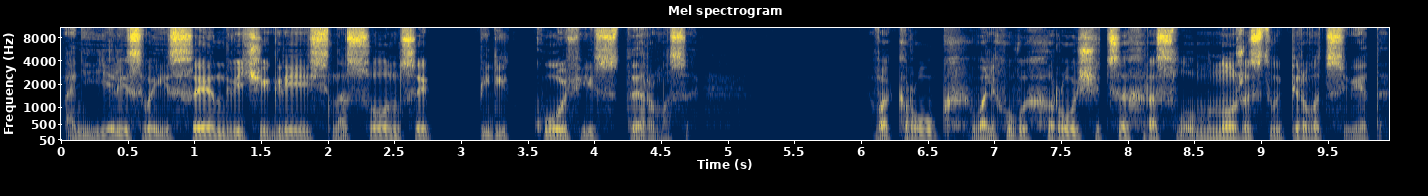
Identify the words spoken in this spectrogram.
Они ели свои сэндвичи, греясь на солнце, пили кофе из термоса. Вокруг, в ольховых рощицах, росло множество первоцвета.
